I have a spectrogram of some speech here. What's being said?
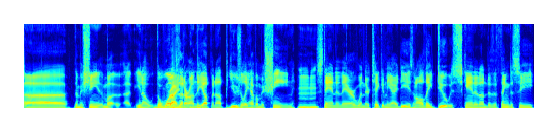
Uh, The machine, uh, you know, the ones Right. that are on the up and up usually have a machine mhm. standing there when they're taking the IDs, and all they do is scan it under the thing to see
